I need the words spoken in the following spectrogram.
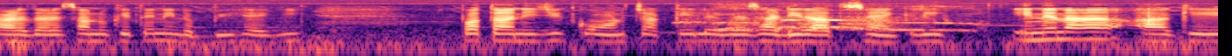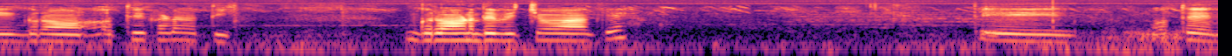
ਆਲੇ ਦੁਆਲੇ ਸਾਨੂੰ ਕਿਤੇ ਨਹੀਂ ਲੱਭੀ ਹੈਗੀ। ਪਤਾ ਨਹੀਂ ਜੀ ਕੌਣ ਚੱਕ ਕੇ ਲੈ ਗਿਆ ਸਾਡੀ ਰਾਤ ਸਾਈਕਲ ਇਹਨੇ ਨਾ ਆ ਕੇ ਗਰਾਊਂਡ ਉੱਥੇ ਖੜਾਤੀ ਗਰਾਊਂਡ ਦੇ ਵਿੱਚੋਂ ਆ ਕੇ ਤੇ ਉੱਥੇ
